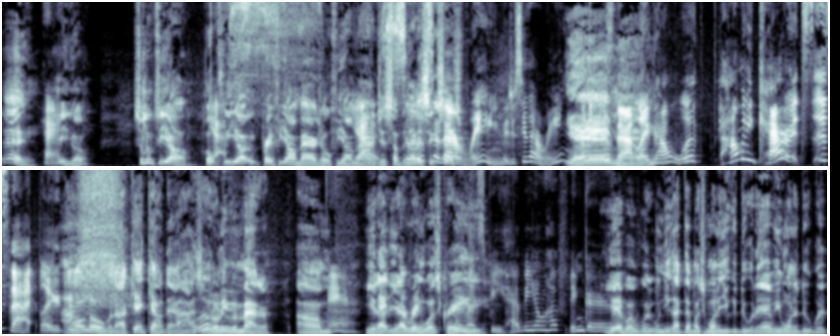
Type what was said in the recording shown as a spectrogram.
hey, Hey. there you go. Salute to y'all. Hopefully, Yes. y'all pray for y'all marriage. Hopefully, y'all marriage is something Salute that is to successful. that ring. Did you see that ring? Yeah, what is that? Like how what? How many carats is that? Like I don't know, but I can't count that high, so it don't even matter. Um, man, yeah, that yeah, that ring was crazy. must be heavy on her finger. Yeah, but when when you got that much money, you can do whatever you want to do. But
